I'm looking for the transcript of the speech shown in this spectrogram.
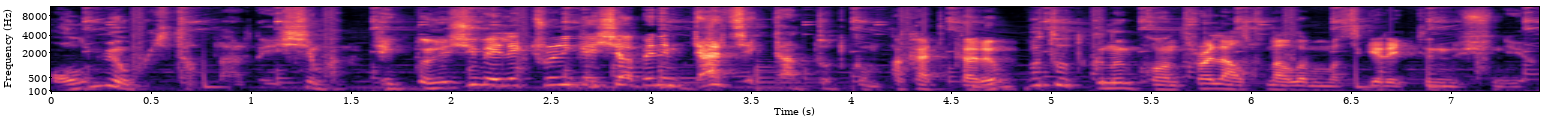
olmuyor bu kitaplarda Yeşim Hanım. Teknoloji ve elektronik eşya benim gerçekten tutkum. Fakat karım bu tutkunun kontrol altına alınması gerektiğini düşünüyor.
